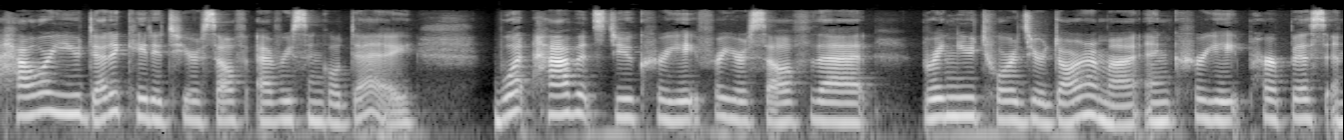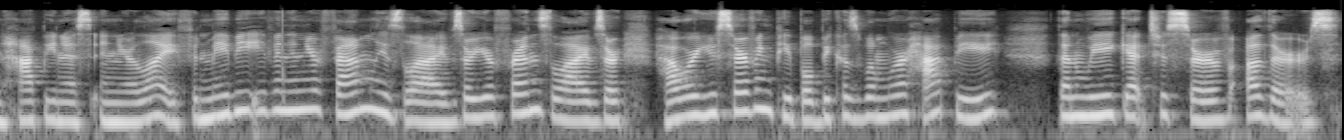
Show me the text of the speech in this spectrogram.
how are you dedicated to yourself every single day? What habits do you create for yourself that bring you towards your dharma and create purpose and happiness in your life and maybe even in your family's lives or your friends' lives or how are you serving people because when we're happy then we get to serve others.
